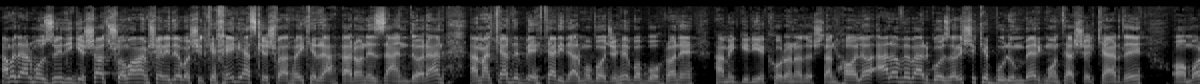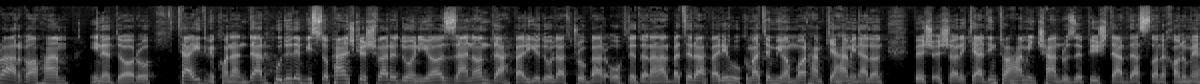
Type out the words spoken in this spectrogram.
اما در موضوع دیگه شاید شما هم شنیده باشید که خیلی از کشورهایی که رهبران زن دارن عملکرد بهتری در مواجهه با بحران همهگیری کرونا داشتن. حالا علاوه بر گزارشی که بلومبرگ منتشر کرده آمار و ارقام هم این ادعا رو تایید می‌کنن. در حدود 25 کشور دنیا زنان رهبری دولت رو بر عهده دارن. البته رهبری حکومت میانمار هم که همین الان بهش اشاره کردیم تا همین چند روز پیش در دستان خانم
